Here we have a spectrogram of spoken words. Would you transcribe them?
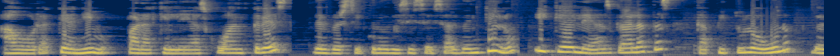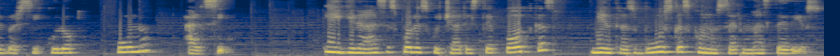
ahora te animo para que leas Juan 3 del versículo 16 al 21 y que leas Gálatas capítulo 1 del versículo 1 al 5. Y gracias por escuchar este podcast mientras buscas conocer más de Dios.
